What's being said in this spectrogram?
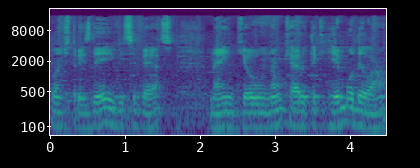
Plant 3D e vice-versa, né? Em que eu não quero ter que remodelar,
